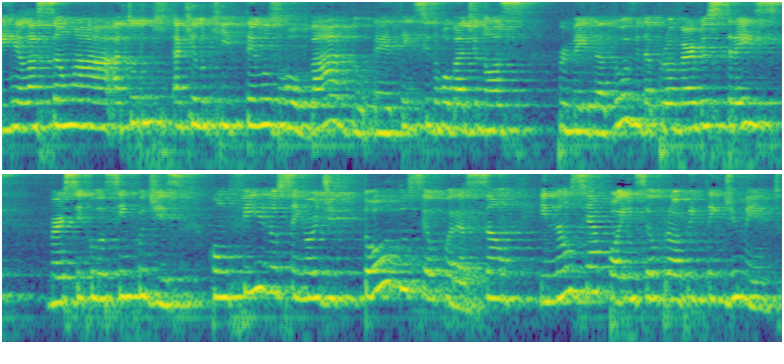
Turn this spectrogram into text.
Em relação a, a tudo que, aquilo que temos roubado, é, tem sido roubado de nós por meio da dúvida, Provérbios 3, versículo 5 diz: Confie no Senhor de todo o seu coração e não se apoie em seu próprio entendimento.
